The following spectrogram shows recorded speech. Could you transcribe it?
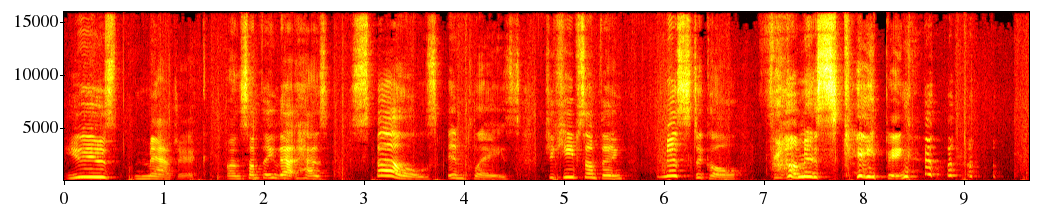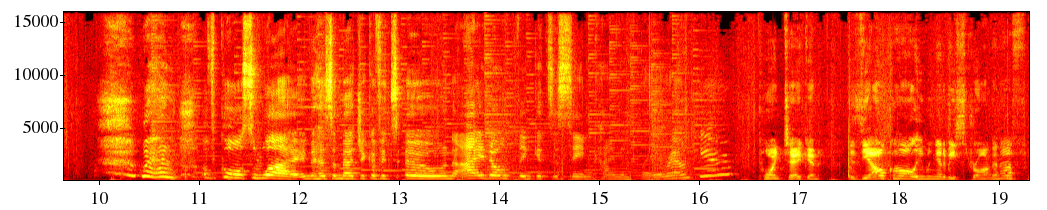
You use magic on something that has spells in place to keep something mystical from escaping. well, of course, wine has a magic of its own. I don't think it's the same kind of play around here. Point taken. Is the alcohol even going to be strong enough?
